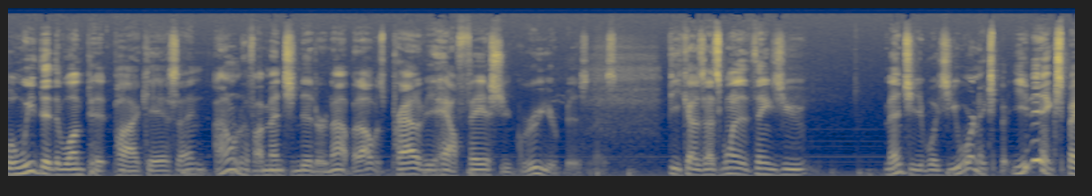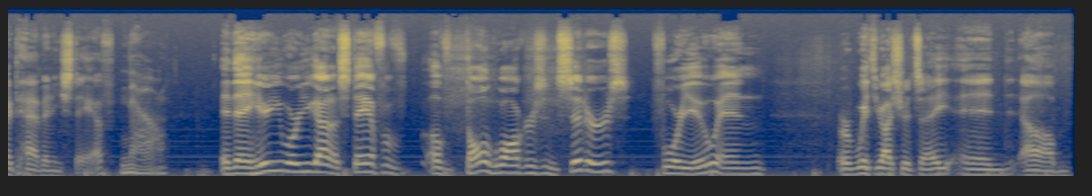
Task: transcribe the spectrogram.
when we did the One Pit podcast, and I don't know if I mentioned it or not, but I was proud of you how fast you grew your business, because that's one of the things you mentioned was you weren't expect you didn't expect to have any staff. No. And then here you were, you got a staff of of dog walkers and sitters for you, and or with you, I should say, and um,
